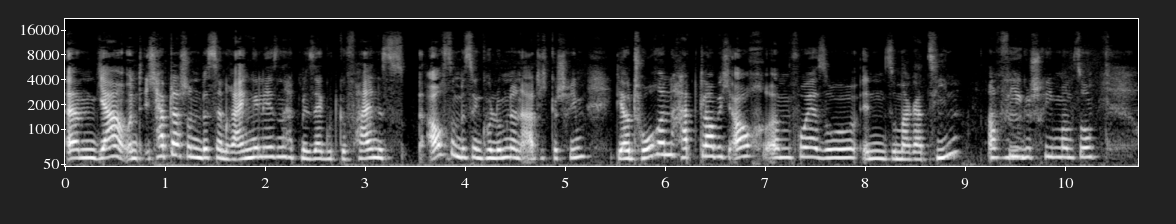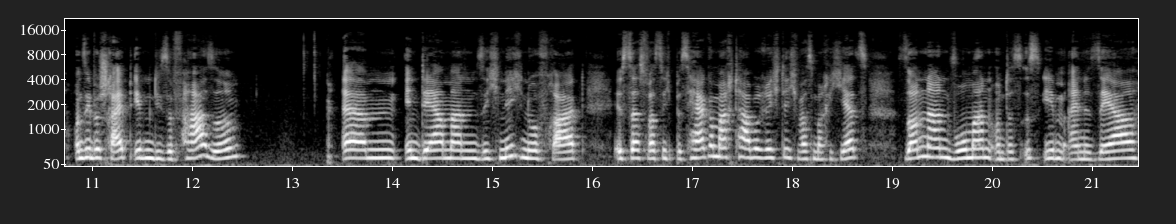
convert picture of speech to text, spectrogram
Ähm, ja, und ich habe da schon ein bisschen reingelesen, hat mir sehr gut gefallen. Ist auch so ein bisschen kolumnenartig geschrieben. Die Autorin hat, glaube ich, auch ähm, vorher so in so Magazinen auch mhm. viel geschrieben und so. Und sie beschreibt eben diese Phase, ähm, in der man sich nicht nur fragt, ist das, was ich bisher gemacht habe, richtig, was mache ich jetzt, sondern wo man, und das ist eben eine sehr,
